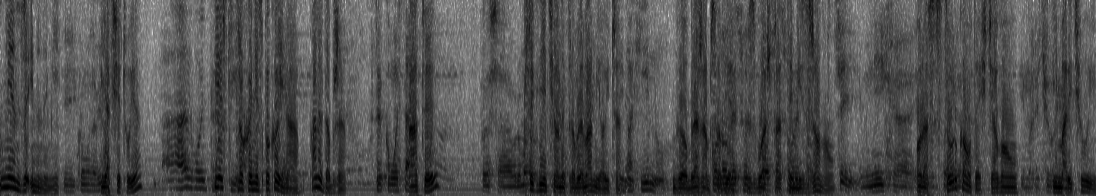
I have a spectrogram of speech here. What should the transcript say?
Między innymi. ¿Y? Jak się czuje? Algo Jest trochę niespokojna, ale dobrze. A ty? Przygnieciony problemami, ojcze. Wyobrażam sobie, zwłaszcza tymi z żoną y oraz z córką, teściową y i Mariciui.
